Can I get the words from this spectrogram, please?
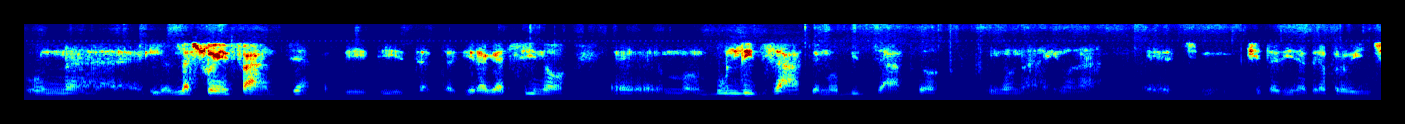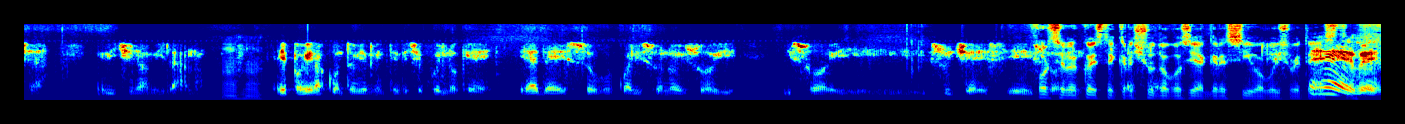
un, eh, la sua infanzia di, di, di ragazzino eh, bullizzato e mobbizzato in una, in una eh, cittadina della provincia vicino a Milano. Uh-huh. E poi racconta ovviamente invece quello che è adesso, quali sono i suoi, i suoi successi. Forse suoi... per questo è cresciuto così aggressivo con i suoi testi. Eh, beh,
